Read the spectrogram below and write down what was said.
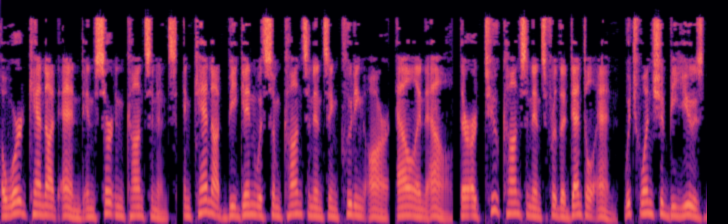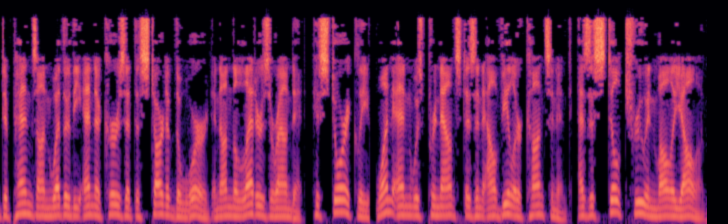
a word cannot end in certain consonants, and cannot begin with some consonants including r, l and l. There are two consonants for the dental n, which one should be used depends on whether the n occurs at the start of the word and on the letters around it. Historically, one n was pronounced as an alveolar consonant, as is still true in Malayalam,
